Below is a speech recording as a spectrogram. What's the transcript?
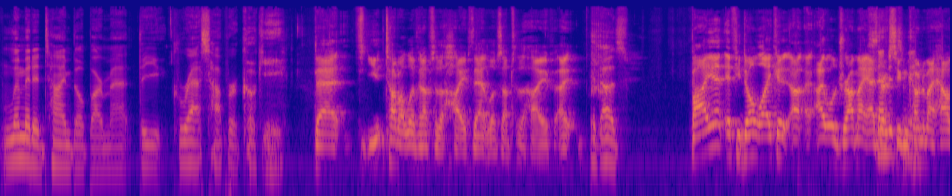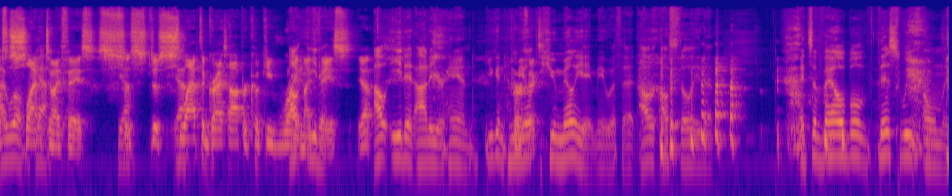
limited time Built Bar, Matt, the Grasshopper Cookie. That you talk about living up to the hype. That lives up to the hype. I, it does. Buy it. If you don't like it, I, I will drop my address. You can me. come to my house, slap yeah. it to my face. Yeah. Just, just yeah. slap the grasshopper cookie right I'll in my face. It. Yep. I'll eat it out of your hand. You can humili- humiliate me with it. I'll, I'll still eat it. it's available this week only,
